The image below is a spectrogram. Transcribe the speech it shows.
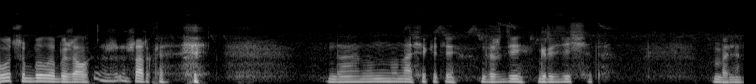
Лучше было бы жал... жарко. Да, ну, ну нафиг эти дожди, грязище-то. Блин.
